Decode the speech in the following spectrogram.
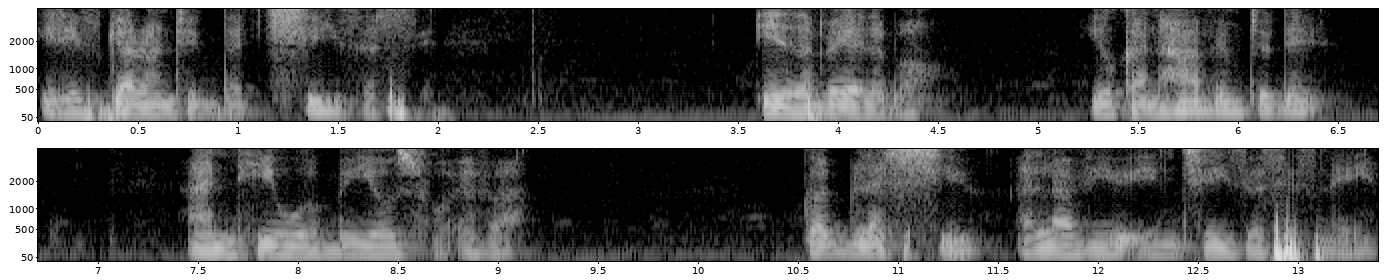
it is guaranteed that Jesus is available. You can have Him today, and He will be yours forever. God bless you. I love you in Jesus' name.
